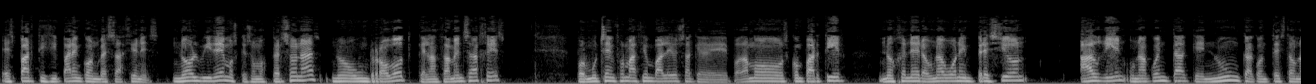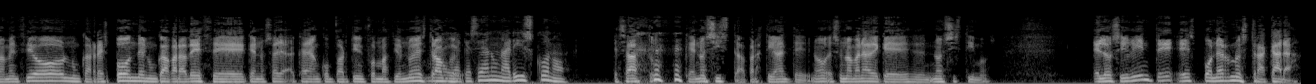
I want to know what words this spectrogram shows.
es participar en conversaciones. No olvidemos que somos personas, no un robot que lanza mensajes. Por mucha información valiosa que podamos compartir, no genera una buena impresión alguien, una cuenta que nunca contesta una mención, nunca responde, nunca agradece que nos haya- que hayan compartido información nuestra. Vaya, aunque- que sean un arisco, no. Exacto, que no exista prácticamente, ¿no? Es una manera de que no existimos. Eh, lo siguiente es poner nuestra cara.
